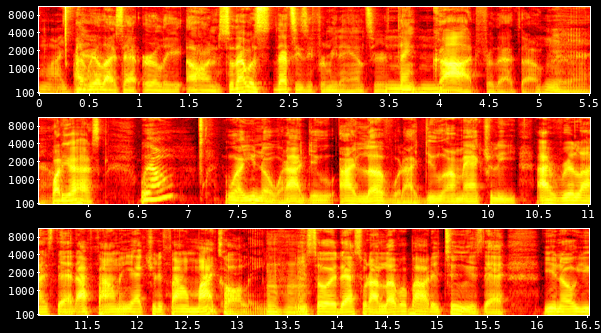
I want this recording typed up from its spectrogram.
Like I realized that early on. So that was that's easy for me to answer. Thank God for that though. Yeah. Why do you ask? Well, well, you know what I do. I love what I do. I'm actually. I realized that I finally actually found my calling, Mm-hmm. and so that's what I love about it too. Is that you know you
